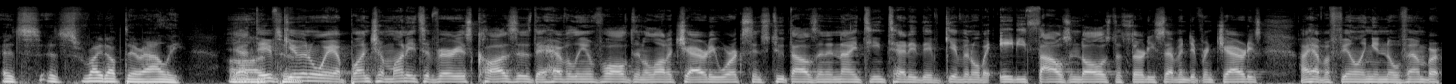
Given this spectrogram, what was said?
it's it's right up their alley. Yeah, uh, they've to- given away a bunch of money to various causes. They're heavily involved in a lot of charity work since 2019. Teddy, they've given over $80,000 to 37 different charities. I have a feeling in November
